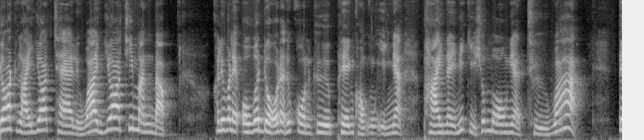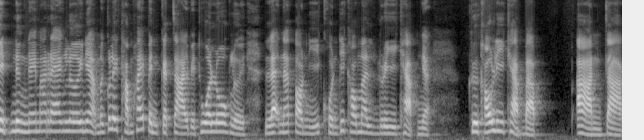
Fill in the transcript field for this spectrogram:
ยอดไลค์ยอดแชร์ หรือว่ายอดที่มันแบบเขาเรียกว่าอะไรโอเวอร์โดสอะทุกคนคือเพลงของอุงอิงเนี่ยภายในไม่กี่ชั่วโมงเนี่ยถือว่าติดหนึ่งในมาแรงเลยเนี่ยมันก็เลยทำให้เป็นกระจายไปทั่วโลกเลย และณตอนนี้คนที่เขามารีแคปเนี่ยคือเขารีแคปแบบ อ่านจาก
